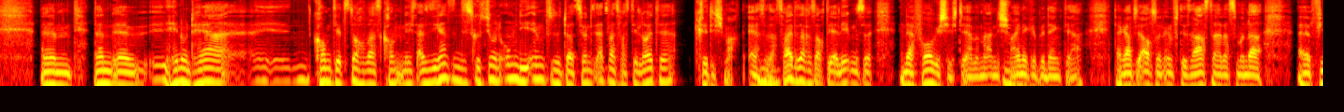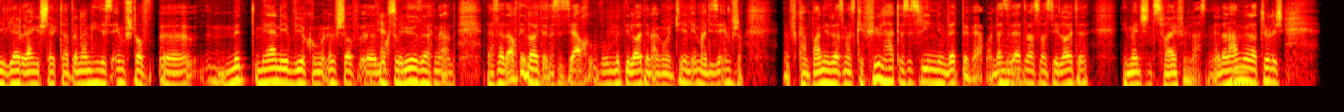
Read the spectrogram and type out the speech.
Ähm, dann äh, hin und her äh, kommt jetzt doch was, kommt nicht. Also die ganzen Diskussionen um die Impfsituation ist etwas, was die Leute kritisch macht. Erste mhm. Sache. Zweite Sache ist auch die Erlebnisse in der Vorgeschichte, ja, wenn man an die mhm. Schweinegrippe mhm. denkt, ja. Da gab es ja auch so ein Impfdesaster, dass man da äh, viel Geld reingesteckt hat und dann hieß es Impfstoff äh, mit mehr Nebenwirkungen und Impfstoff äh, luxuriöser. Ne? Und das hat auch die Leute, das ist ja auch, womit die Leute argumentieren, immer diese Impfstoffkampagne, dass man das Gefühl hat, das ist wie in dem Wettbewerb. Und das mhm. ist etwas, was die Leute, die Menschen zweifeln lassen. Ja, dann haben wir natürlich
